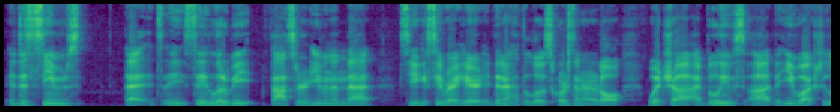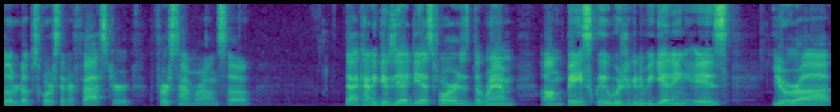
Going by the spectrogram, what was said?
it just seems that it's, it's a little bit faster even than that. So you can see right here, it didn't have to load Score Center at all, which uh, I believe uh, the Evo actually loaded up Score Center faster first time around. So that kind of gives you an idea as far as the RAM. Um, basically, what you're going to be getting is your uh,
